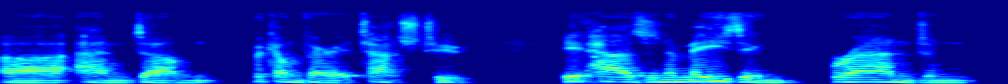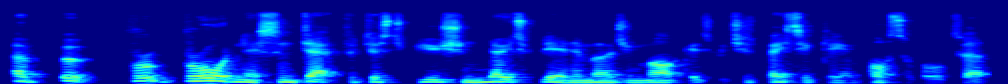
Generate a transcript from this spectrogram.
uh, and um, become very attached to. It has an amazing brand and broadness and depth of distribution, notably in emerging markets, which is basically impossible to,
